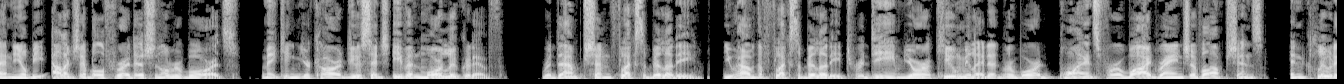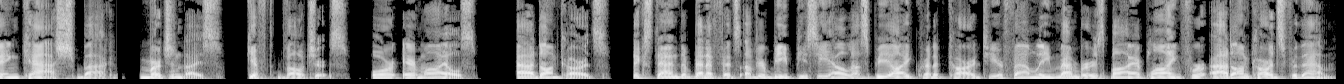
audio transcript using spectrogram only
and you'll be eligible for additional rewards making your card usage even more lucrative. Redemption flexibility You have the flexibility to redeem your accumulated reward points for a wide range of options, including cashback, merchandise, gift vouchers, or air miles. Add-on cards Extend the benefits of your BPCL SBI credit card to your family members by applying for add-on cards for them.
